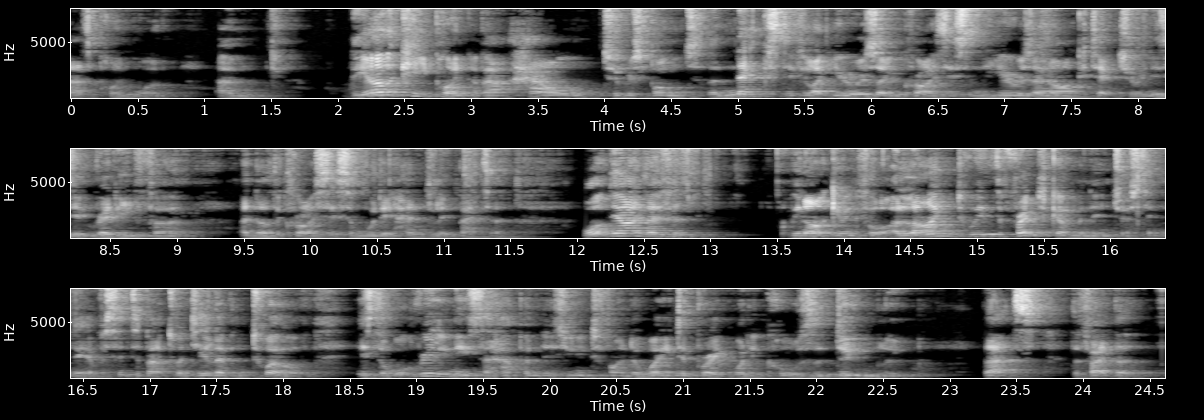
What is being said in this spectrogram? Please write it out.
That's point one. Um, the other key point about how to respond to the next, if you like, Eurozone crisis and the Eurozone architecture, and is it ready for another crisis and would it handle it better? What the IMF has been arguing for, aligned with the French government, interestingly, ever since about 2011 12, is that what really needs to happen is you need to find a way to break what it calls the doom loop. That's the fact that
